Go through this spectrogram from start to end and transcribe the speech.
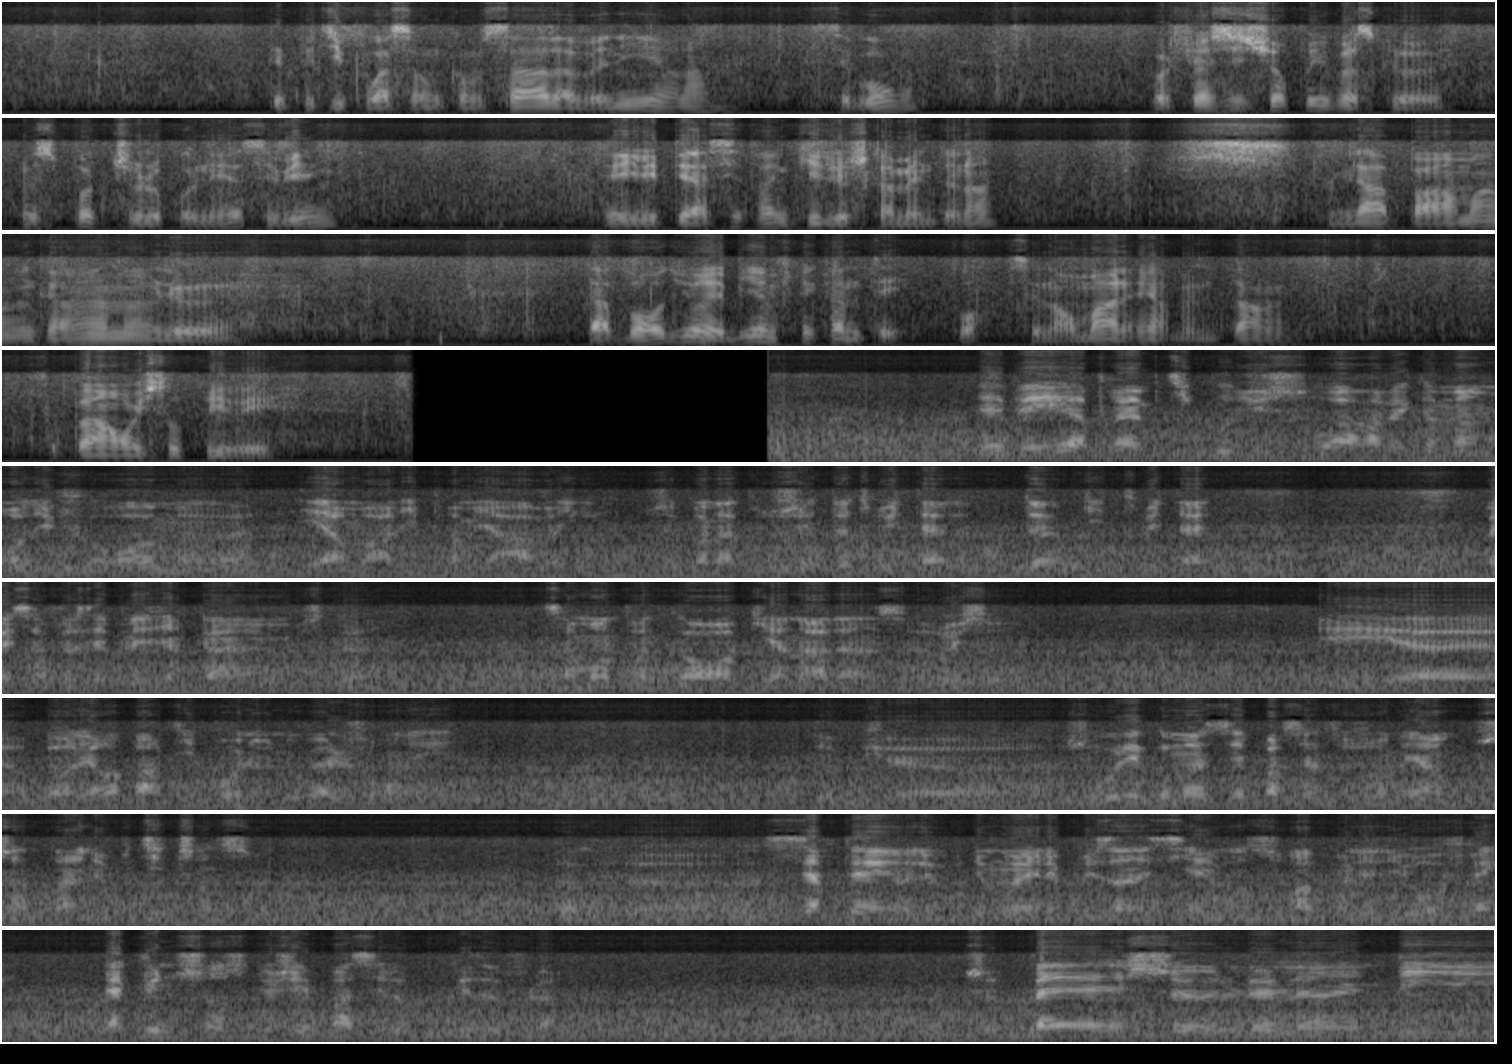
des petits poissons comme ça à venir là. C'est bon. Bon, je suis assez surpris parce que le spot je le connais assez bien. Et il était assez tranquille jusqu'à maintenant. Mais là apparemment quand même le, la bordure est bien fréquentée. Bon, c'est normal hein, en même temps. hein. C'est pas un ruisseau privé. Et bien, après un petit coup du soir avec un membre du forum, euh, hier mardi 1er avril, ce qu'on a touché deux truitelles, deux petites truitelles. Ben, ça faisait plaisir quand même, parce que ça montre encore qu'il y en a dans ce ruisseau. Et euh, ben, on est reparti pour une nouvelle journée. Donc euh, je voulais commencer par cette journée en vous chantant une petite chanson. Certains, du moins les plus anciens, vont se rappeler du refrain. Il n'y a qu'une chose que j'ai pas, c'est le bouquet de fleurs. Je pêche le lundi,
